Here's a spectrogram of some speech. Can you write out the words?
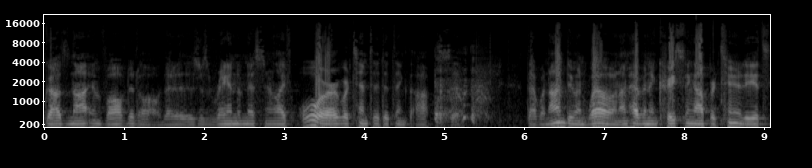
God's not involved at all. That it is just randomness in our life. Or we're tempted to think the opposite that when I'm doing well and I'm having increasing opportunity, it's,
